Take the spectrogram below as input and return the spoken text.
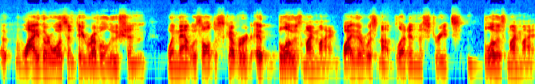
Uh, why there wasn't a revolution when that was all discovered, it blows my mind. Why there was not blood in the streets blows my mind.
